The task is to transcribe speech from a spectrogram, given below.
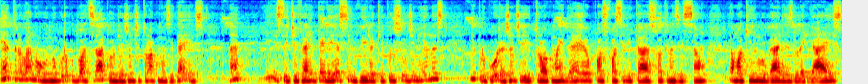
entra lá no, no grupo do WhatsApp, onde a gente troca umas ideias. Né? E se tiver interesse em vir aqui para o sul de Minas, me procura, a gente troca uma ideia, eu posso facilitar a sua transição. Estamos aqui em lugares legais,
